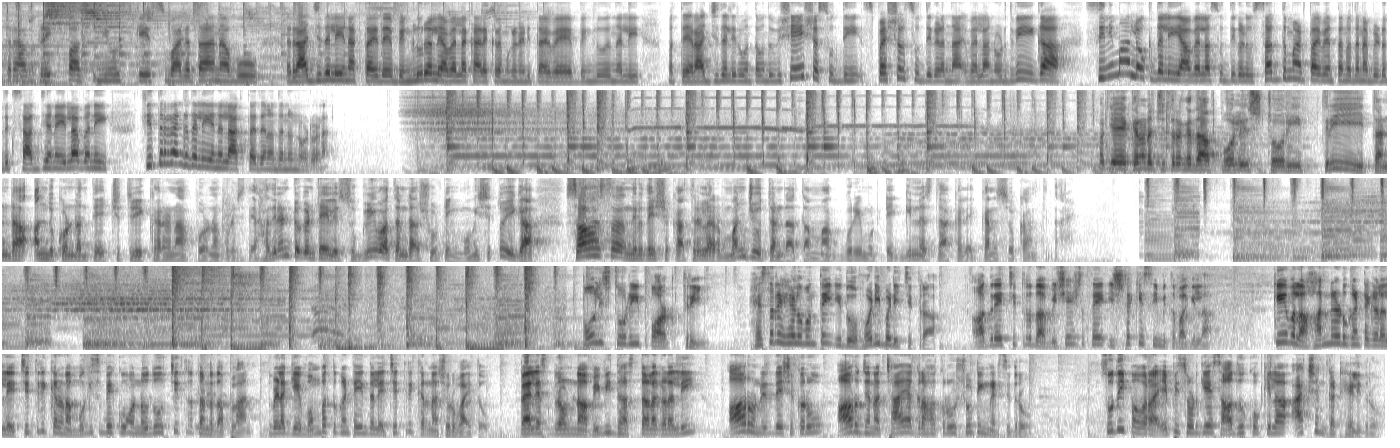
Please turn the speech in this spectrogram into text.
ನಮಸ್ಕಾರ ಬ್ರೇಕ್ಫಾಸ್ಟ್ ನ್ಯೂಸ್ಗೆ ಸ್ವಾಗತ. ನಾವು ರಾಜ್ಯದಲ್ಲಿ ಏನಾಗ್ತಾ ಇದೆ? ಬೆಂಗಳೂರಲ್ಲಿ ಯಾವೆಲ್ಲ ಕಾರ್ಯಕ್ರಮಗಳು ನಡೀತಾ ಇವೆ? ಬೆಂಗಳೂರಿನಲ್ಲಿ ಮತ್ತೆ ರಾಜ್ಯದಲ್ಲಿರುವಂಥ ಒಂದು ವಿಶೇಷ ಸುದ್ದಿ ಸ್ಪೆಷಲ್ ಸುದ್ದಿಗಳನ್ನು ಇವೆಲ್ಲ ನೋಡಿದ್ವಿ. ಈಗ ಸಿನಿಮಾ ಲೋಕದಲ್ಲಿ ಯಾವೆಲ್ಲ ಸುದ್ದಿಗಳು ಸದ್ದು ಮಾಡ್ತಾ ಇವೆ ಅಂತ ಅನ್ನೋದನ್ನ ಬಿಡೋದಕ್ಕೆ ಸಾಧ್ಯನೇ ಇಲ್ಲ. ಬನ್ನಿ, ಚಿತ್ರರಂಗದಲ್ಲಿ ಏನೆಲ್ಲ ಆಗ್ತಾ ಇದೆ ಅನ್ನೋದನ್ನು ನೋಡೋಣ. ಓಕೆ ಕನ್ನಡ ಚಿತ್ರರಂಗದ ಪೊಲೀಸ್ ಸ್ಟೋರಿ ತ್ರೀ ತಂಡ ಅಂದುಕೊಂಡಂತೆ ಚಿತ್ರೀಕರಣ ಪೂರ್ಣಗೊಳಿಸಿದೆ. ಹದಿನೆಂಟು ಗಂಟೆಯಲ್ಲಿ ಸುಗ್ರೀವ ತಂಡ ಶೂಟಿಂಗ್ ಮುಗಿಸಿತ್ತು. ಈಗ ಸಾಹಸ ನಿರ್ದೇಶಕ ಥ್ರಿಲ್ಲರ್ ಮಂಜು ತಂಡ ತಮ್ಮ ಗುರಿ ಮುಟ್ಟಿ ಗಿನ್ನೆಸ್ ದಾಖಲೆ ಕನಸು ಕಾಣ್ತಿದ್ದಾರೆ. Police story part three. ಹೆಸರೇ ಹೇಳುವಂತೆ ಇದು ಹೊಡಿಬಡಿ ಚಿತ್ರ. ಆದರೆ ಚಿತ್ರದ ವಿಶೇಷತೆ ಇಷ್ಟಕ್ಕೆ ಸೀಮಿತವಾಗಿಲ್ಲ. ಕೇವಲ ಹನ್ನೆರಡು ಗಂಟೆಗಳಲ್ಲೇ ಚಿತ್ರೀಕರಣ ಮುಗಿಸಬೇಕು ಅನ್ನೋದು ಚಿತ್ರತಂಡದ ಪ್ಲಾನ್. ಬೆಳಗ್ಗೆ ಒಂಬತ್ತು ಗಂಟೆಯಿಂದಲೇ ಚಿತ್ರೀಕರಣ ಶುರುವಾಯಿತು. ಪ್ಯಾಲೇಸ್ ಗ್ರೌಂಡ್ನ ವಿವಿಧ ಸ್ಥಳಗಳಲ್ಲಿ ಆರು ನಿರ್ದೇಶಕರು, ಆರು ಜನ ಛಾಯಾಗ್ರಾಹಕರು ಶೂಟಿಂಗ್ ನಡೆಸಿದ್ರು. ಸುದೀಪ್ ಅವರ ಎಪಿಸೋಡ್ಗೆ ಸಾಧು ಕೋಕಿಲ ಆಕ್ಷನ್ ಕಟ್ ಹೇಳಿದರು.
